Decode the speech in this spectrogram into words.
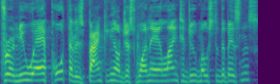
for a new airport that is banking on just one airline to do most of the business?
